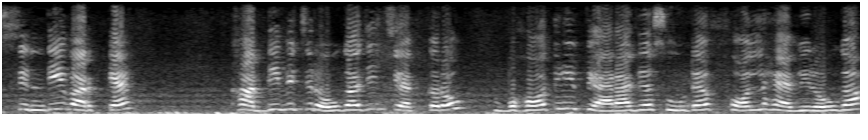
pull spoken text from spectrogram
ਸਿੰਧੀ ਵਰਕ ਹੈ। ਖਾਦੀ ਵਿੱਚ ਰਹੂਗਾ ਜੀ ਚੈੱਕ ਕਰੋ। ਬਹੁਤ ਹੀ ਪਿਆਰਾ ਜਿਹਾ ਸੂਟ ਹੈ। ਫੁੱਲ ਹੈਵੀ ਰਹੂਗਾ।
